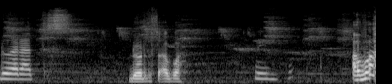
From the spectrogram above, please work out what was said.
200 200 apa? ribu. Apa?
